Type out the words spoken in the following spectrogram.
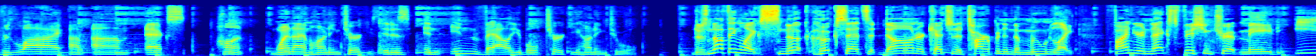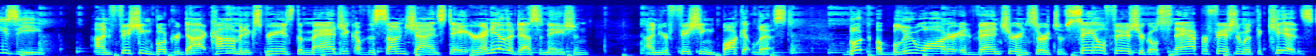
rely on um, OnX Hunt when I'm hunting turkeys. It is an invaluable turkey hunting tool. There's nothing like snook hook sets at dawn or catching a tarpon in the moonlight. Find your next fishing trip made easy on fishingbooker.com and experience the magic of the Sunshine State or any other destination on your fishing bucket list. Book a blue water adventure in search of sailfish or go snapper fishing with the kids.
